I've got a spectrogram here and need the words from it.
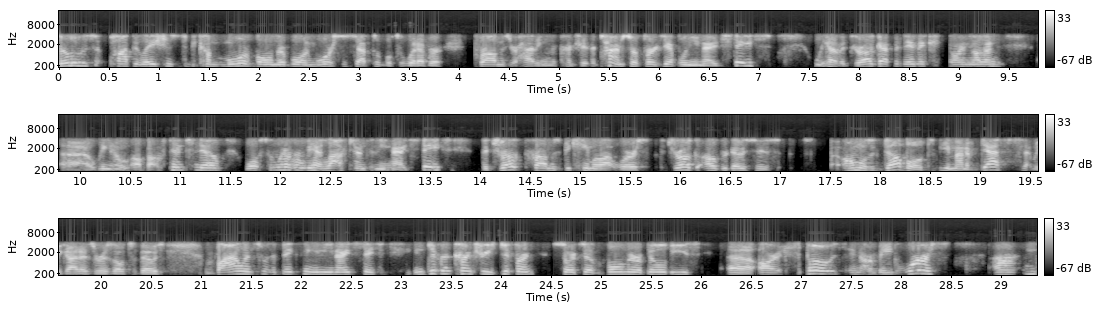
those populations to become more vulnerable and more susceptible to whatever problems you're having in the country at the time. So, for example, in the United States, we have a drug epidemic going on. Uh, we know about fentanyl. Well, so whenever we had lockdowns in the United States, the drug problems became a lot worse. The drug overdoses almost doubled the amount of deaths that we got as a result of those. Violence was a big thing in the United States. In different countries, different sorts of vulnerabilities uh, are exposed and are made worse. Uh, and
